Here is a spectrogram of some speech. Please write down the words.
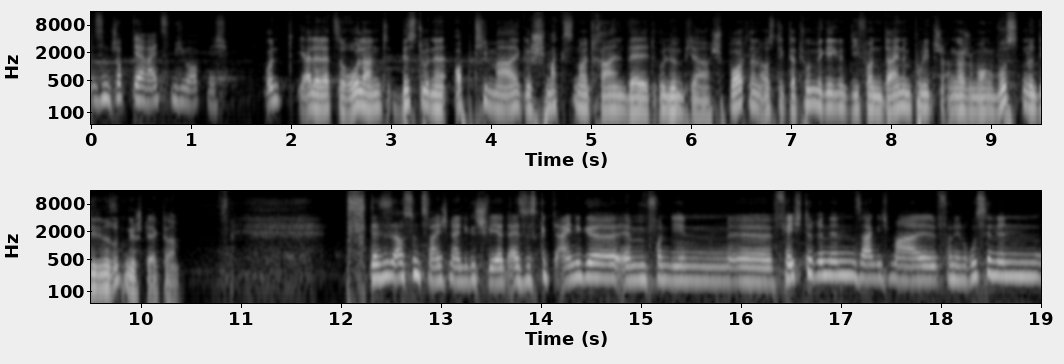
es ist ein Job, der reizt mich überhaupt nicht. Und die allerletzte, Roland, bist du in einer optimal geschmacksneutralen Welt, Olympia, Sportlern aus Diktaturen begegnet, die von deinem politischen Engagement wussten und dir den Rücken gestärkt haben? Das ist auch so ein zweischneidiges Schwert. Also es gibt einige ähm, von den äh, Fechterinnen, sage ich mal, von den Russinnen,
